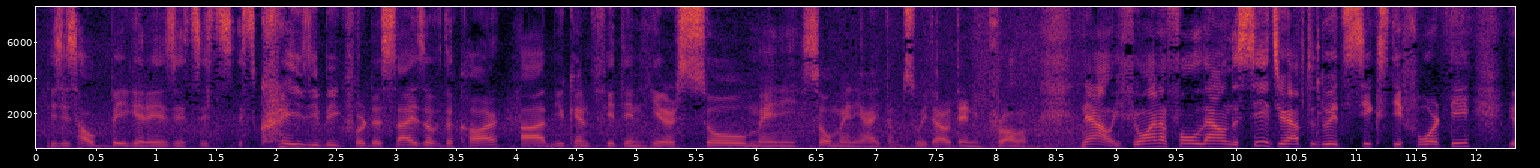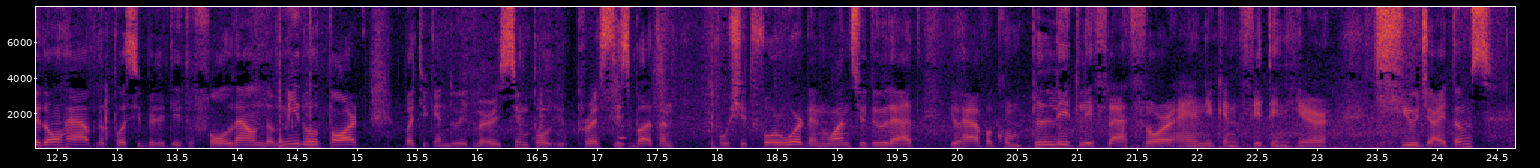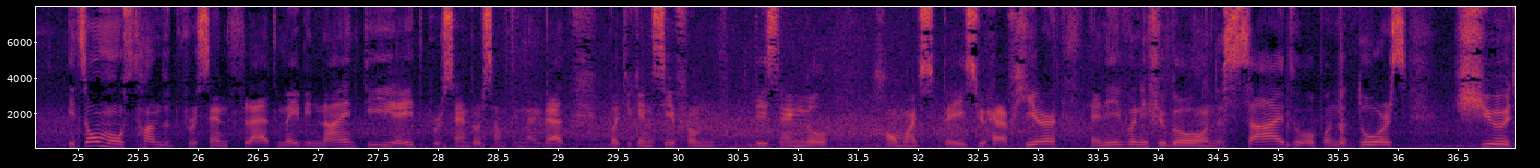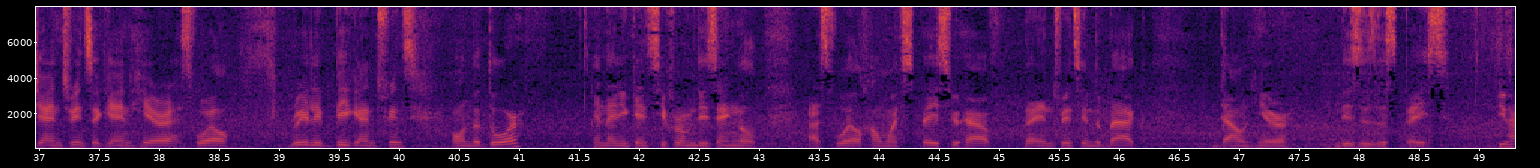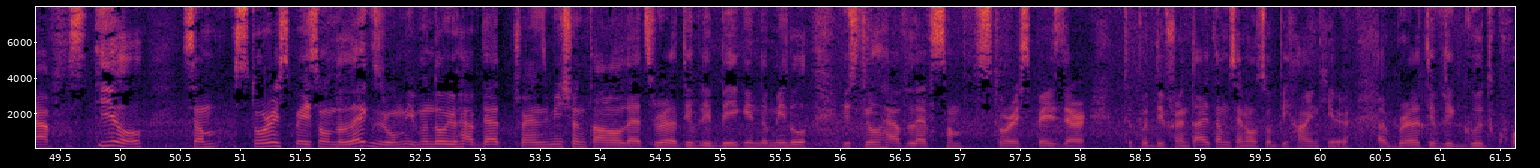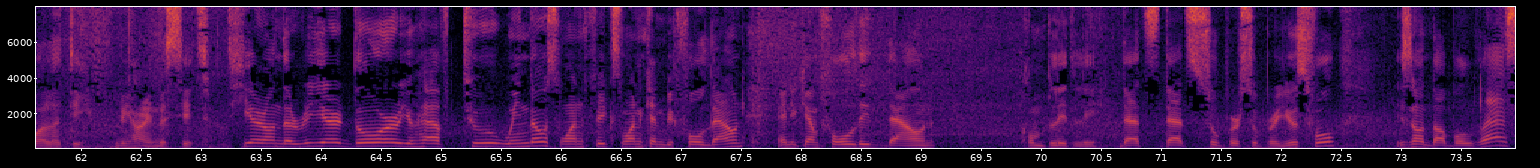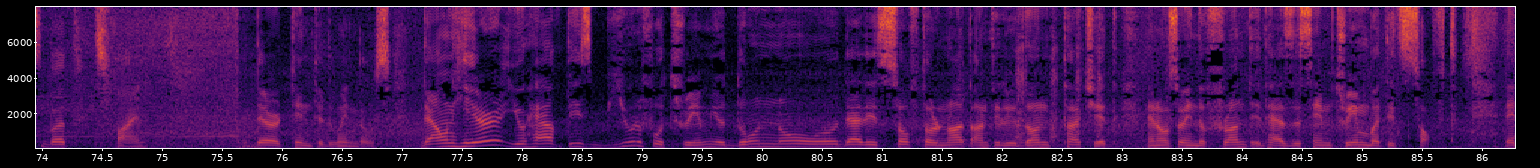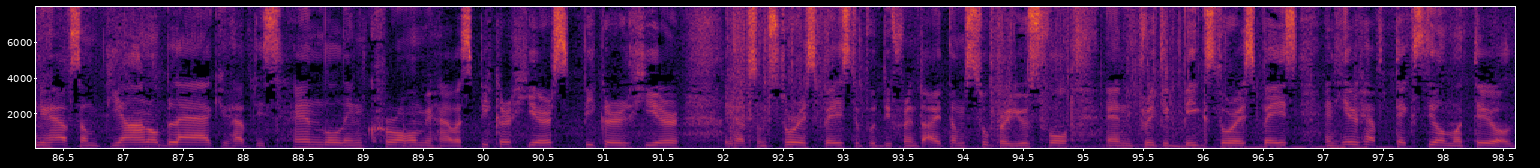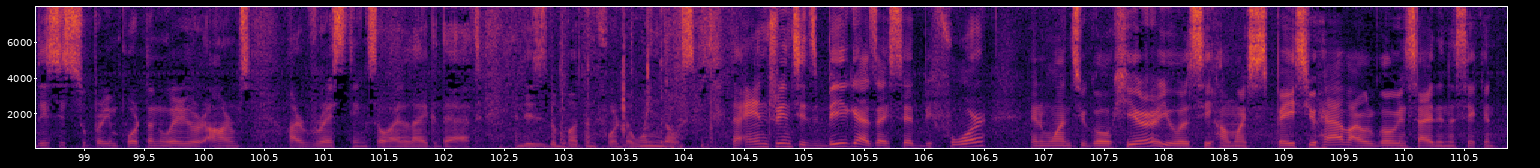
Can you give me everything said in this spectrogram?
this is how big it is. It's it's, it's crazy big for the size of the car. Uh, you can fit in here so many so many items without any problem. Now if you want to fold down the seats you have to do it 60 40 you don't have the possibility to fold down the middle part but you can do it very simple. You press this button push it forward and once you do that you have a completely flat floor and you can fit in here huge items it's almost 100% flat maybe 98% or something like that. But you can see from this angle how much space you have here. And even if you go on the side to open the doors huge entrance again here as well. Really big entrance on the door. And then you can see from this angle as well how much space you have. The entrance in the back down here this is the space you have still some storage space on the legs room even though you have that transmission tunnel that's relatively big in the middle you still have left some storage space there to put different items and also behind here a relatively good quality behind the seats. Here on the rear door you have two windows one fixed one can be fold down and you can fold it down completely. That's that's super super useful. It's not double glass but it's fine there are tinted windows. Down here you have this beautiful trim. You don't know that it's soft or not until you don't touch it. And also in the front it has the same trim but it's soft. Then you have some piano black, you have this handle in chrome, you have a speaker here, speaker here. You have some storage space to put different items, super useful and pretty big storage space. And here you have textile material. This is super important where your arms are resting so I like that. And this is the button for the windows. The entrance is big as I said before and once you go here you will see how much space you have I will go inside in a second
